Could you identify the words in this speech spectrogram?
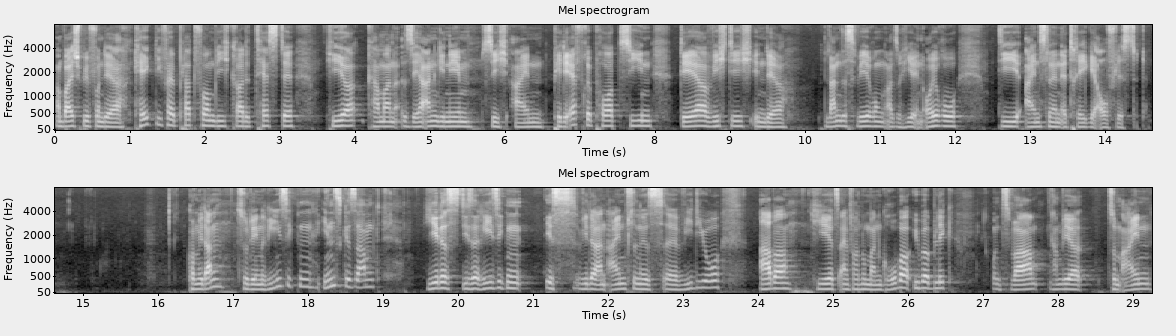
Am Beispiel von der Cake DeFi Plattform, die ich gerade teste, hier kann man sehr angenehm sich einen PDF-Report ziehen, der wichtig in der Landeswährung, also hier in Euro, die einzelnen Erträge auflistet. Kommen wir dann zu den Risiken insgesamt. Jedes dieser Risiken ist wieder ein einzelnes äh, Video, aber hier jetzt einfach nur mal ein grober Überblick. Und zwar haben wir zum einen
